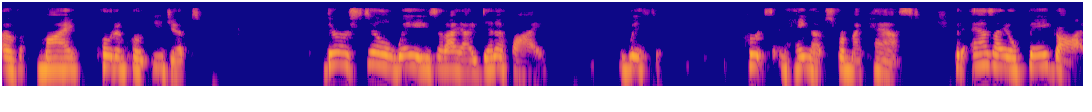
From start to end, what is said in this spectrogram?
of my quote unquote Egypt, there are still ways that I identify with hurts and hangups from my past. But as I obey God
